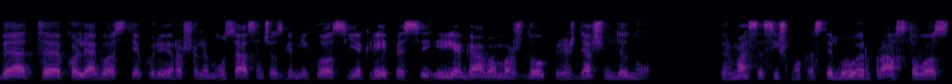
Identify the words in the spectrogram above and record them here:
bet e, kolegos, tie, kurie yra šalia mūsų esančios gamyklos, jie kreipėsi ir jie gavo maždaug prieš 10 dienų pirmasias išmokas. Tai buvo ir prastovos,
